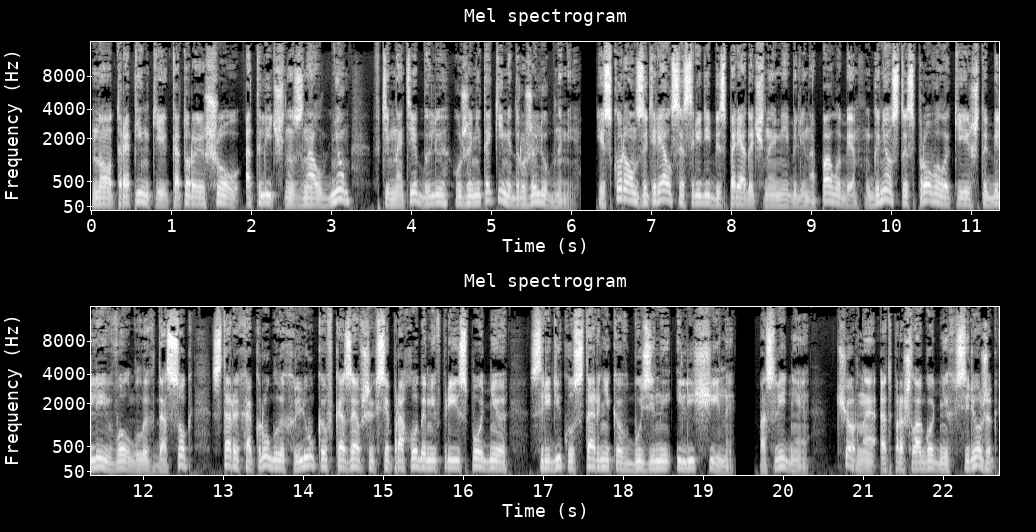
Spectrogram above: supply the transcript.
но тропинки, которые Шоу отлично знал днем, в темноте были уже не такими дружелюбными. И скоро он затерялся среди беспорядочной мебели на палубе, гнезд из проволоки и штабелей волглых досок, старых округлых люков, казавшихся проходами в преисподнюю, среди кустарников бузины и лещины. Последнее черная от прошлогодних сережек,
